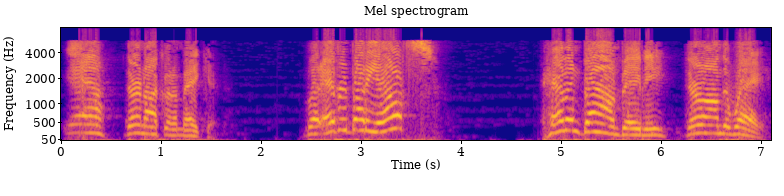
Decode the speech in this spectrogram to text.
Yeah, they're not going to make it. But everybody else, heaven bound, baby. They're on the way.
